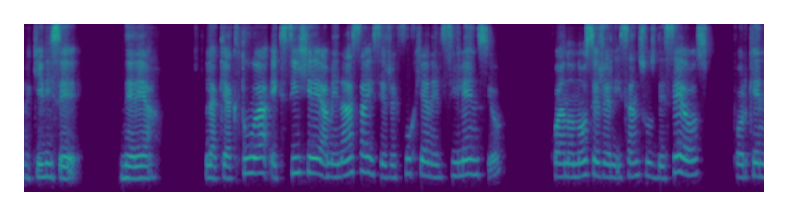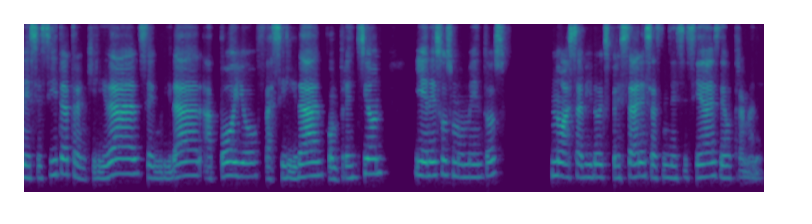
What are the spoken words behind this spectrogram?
Aquí dice Nerea, la que actúa, exige, amenaza y se refugia en el silencio cuando no se realizan sus deseos porque necesita tranquilidad, seguridad, apoyo, facilidad, comprensión y en esos momentos no ha sabido expresar esas necesidades de otra manera.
